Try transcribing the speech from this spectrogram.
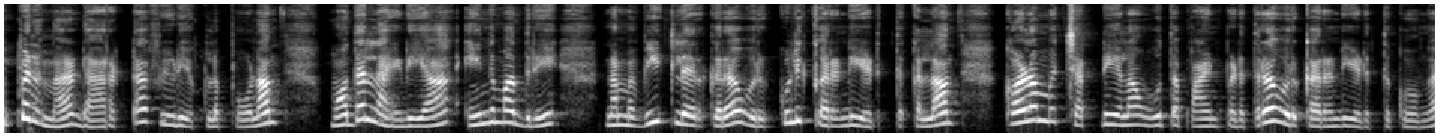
இப்போ நம்ம டேரெக்டாக வீடியோக்குள்ளே போகலாம் முதல் ஐடியா இந்த மாதிரி நம்ம வீட்டில் இருக்கிற ஒரு குழிக்கரண்டி எடுத்துக்கலாம். குழம்பு சட்னியெல்லாம் ஊற்ற பயன்படுத்துகிற ஒரு கரண்டி எடுத்துக்கோங்க.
